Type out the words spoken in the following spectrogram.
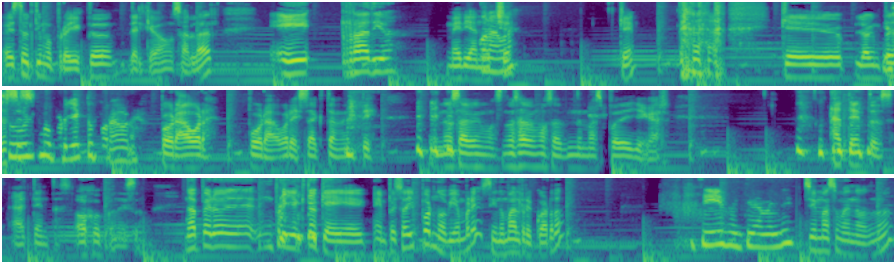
este último proyecto del que vamos a hablar, eh, Radio Medianoche. ¿Qué? que lo Es su empezaste último proyecto por ahora. por ahora, por ahora exactamente. No sabemos, no sabemos a dónde más puede llegar. Atentos, atentos, ojo con eso. No, pero eh, un proyecto que empezó ahí por noviembre, si no mal recuerdo. sí, efectivamente. Sí, más o menos, ¿no?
